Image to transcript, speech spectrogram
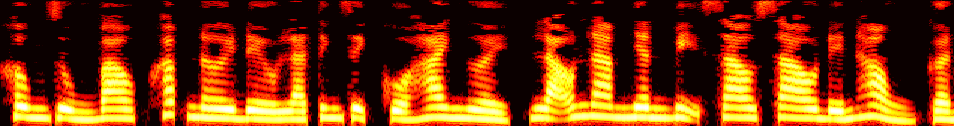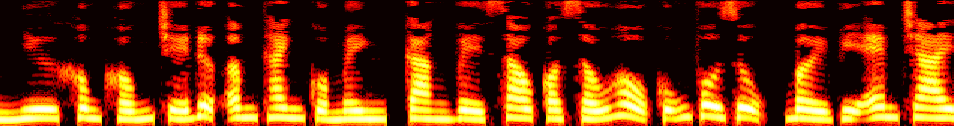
không dùng bao, khắp nơi đều là tinh dịch của hai người, lão nam nhân bị sao sao đến hỏng, gần như không khống chế được âm thanh của mình, càng về sau có xấu hổ cũng vô dụng, bởi vì em trai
